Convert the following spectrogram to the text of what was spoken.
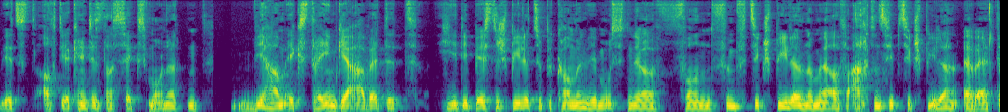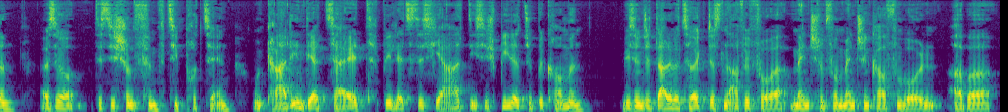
jetzt auch die Erkenntnis nach sechs Monaten. Wir haben extrem gearbeitet hier die besten Spieler zu bekommen. Wir mussten ja von 50 Spielern nochmal auf 78 Spieler erweitern. Also das ist schon 50 Prozent. Und gerade in der Zeit wie letztes Jahr diese Spieler zu bekommen, wir sind total überzeugt, dass nach wie vor Menschen von Menschen kaufen wollen, aber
